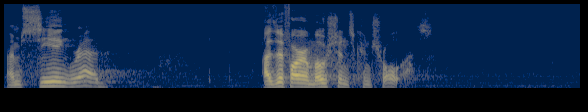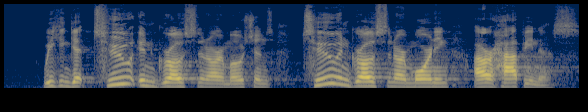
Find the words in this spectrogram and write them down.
I'm seeing red, as if our emotions control us. We can get too engrossed in our emotions, too engrossed in our mourning, our happiness.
